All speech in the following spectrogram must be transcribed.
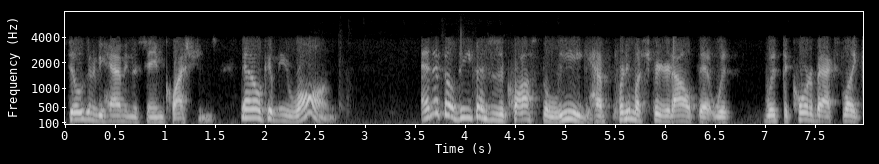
still going to be having the same questions. Now, don't get me wrong. NFL defenses across the league have pretty much figured out that with with the quarterbacks like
